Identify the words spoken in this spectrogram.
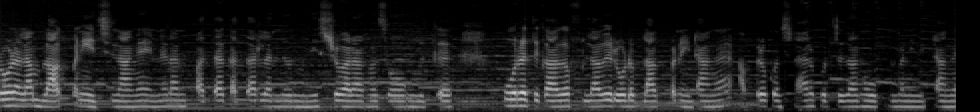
ரோடெல்லாம் பிளாக் பண்ணி வச்சுருந்தாங்க என்னடான்னு பார்த்தா கத்தார்லேருந்து ஒரு மினிஸ்டர் வராங்க. ஸோ அவங்களுக்கு போகிறதுக்காக ஃபுல்லாகவே ரோடை பிளாக் பண்ணிட்டாங்க. அப்புறம் கொஞ்சம் நேரம் பொறுத்து தாங்க ஓப்பன் பண்ணி விட்டாங்க.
